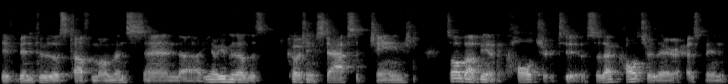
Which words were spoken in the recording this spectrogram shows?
They've been through those tough moments, and uh, you know, even though the coaching staffs have changed, it's all about being a culture too. So that culture there has been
